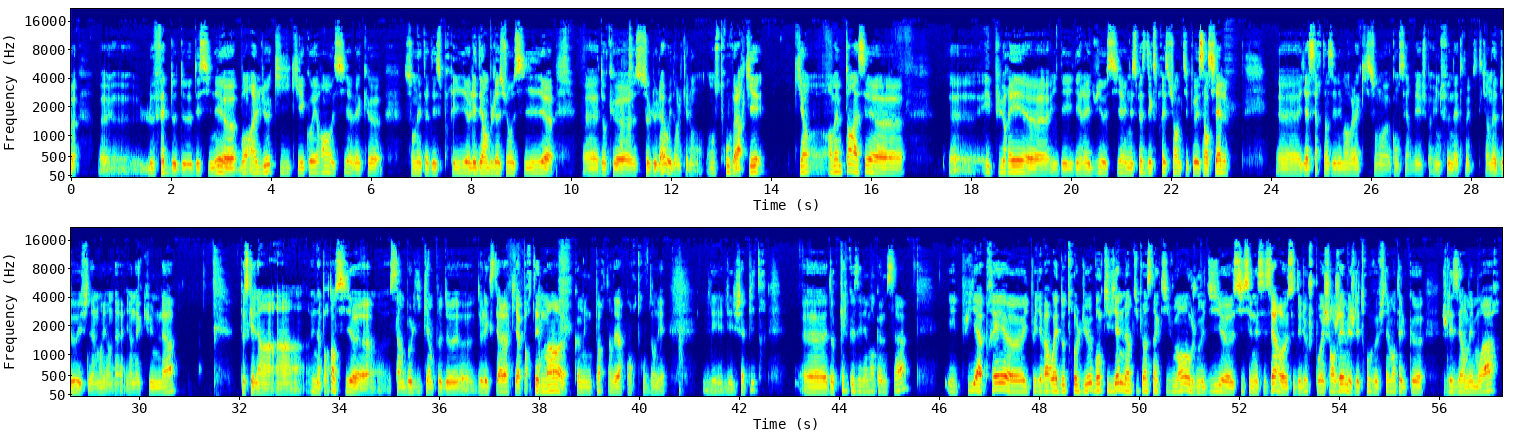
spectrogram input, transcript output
Euh, le fait de, de dessiner euh, bon un lieu qui, qui est cohérent aussi avec euh, son état d'esprit, euh, les déambulations aussi. Euh, euh, donc ce lieu-là, oui, dans lequel on, on, se trouve, alors qui est qui est en, même temps assez euh, épuré, il est, il, est, réduit aussi à une espèce d'expression un petit peu essentielle. Il y a certains éléments voilà qui sont conservés, je sais pas, une fenêtre, mais peut-être qu'il y en a deux et finalement il y en a il y en a qu'une là. Parce qu'elle a un, une importance euh, symbolique un peu de, de l'extérieur qui a portée de main, euh, comme une porte hein, d'ailleurs qu'on retrouve dans les, les, les chapitres. Euh, donc quelques éléments comme ça. Et puis après, il peut y avoir ouais d'autres lieux, bon qui viennent mais un petit peu instinctivement où je me dis si c'est nécessaire, c'est des lieux que je pourrais changer, mais je les trouve finalement tels que je les ai en mémoire.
